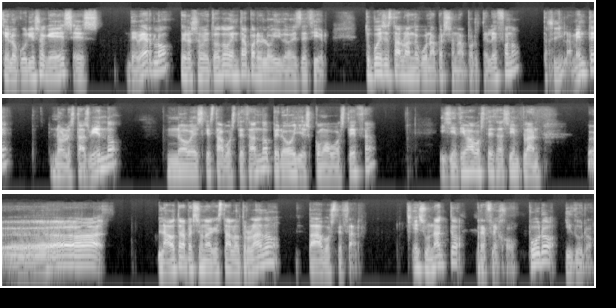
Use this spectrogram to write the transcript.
que lo curioso que es, es de verlo, pero sobre todo entra por el oído. Es decir, tú puedes estar hablando con una persona por teléfono tranquilamente, no lo estás viendo, no ves que está bostezando, pero oyes cómo bosteza. Y si encima bosteza así en plan, la otra persona que está al otro lado va a bostezar. Es un acto reflejo, puro y duro.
